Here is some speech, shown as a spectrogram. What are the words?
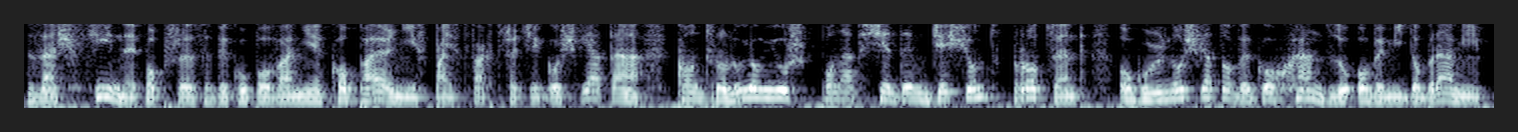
zaś Chiny poprzez wykupowanie kopalni w państwach trzeciego świata kontrolują już ponad 70% ogólnoświatowego handlu owymi dobrami.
